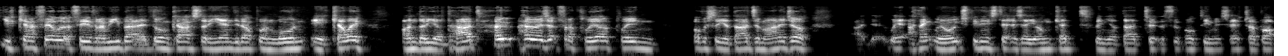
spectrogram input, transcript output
you kind of fell out of favour a wee bit at Doncaster. He ended up on loan, a Killie, under your dad. How how is it for a player playing? Obviously, your dad's a manager. I think we all experienced it as a young kid when your dad took the football team, etc. But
